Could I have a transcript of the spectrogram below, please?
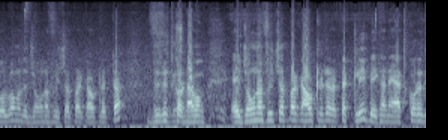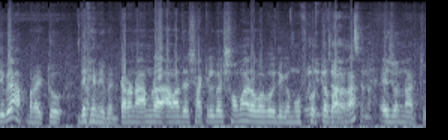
বলব আমাদের যমুনা ফিউচার পার্ক আউটলেটটা ভিজিট করেন। এবং এই যমুনা ফিউচার পার্ক আউটলেটের একটা ক্লিপ এখানে অ্যাড করে দিবে আপনারা একটু দেখে নেবেন। কারণ আমরা আমাদের শাকিল ভাই সময়ের অভাবে ওইদিকে মুভ করতে পারে না এই জন্য আর কি।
